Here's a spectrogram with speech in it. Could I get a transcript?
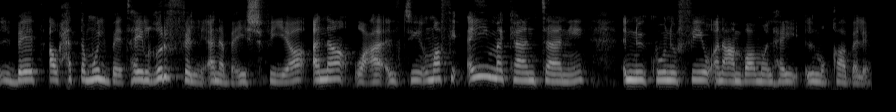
البيت أو حتى مو البيت هي الغرفة اللي أنا بعيش فيها أنا وعائلتي وما في أي مكان تاني إنه يكونوا فيه وأنا عم بعمل هي المقابلة.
